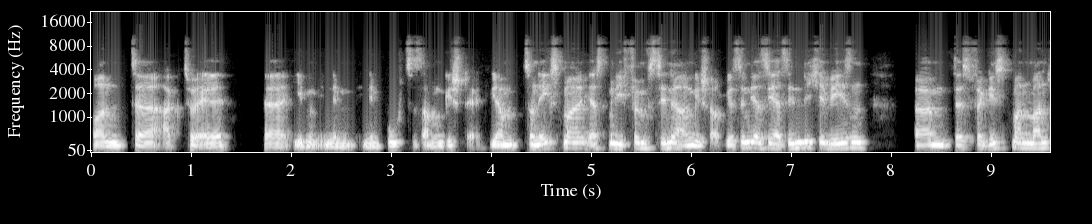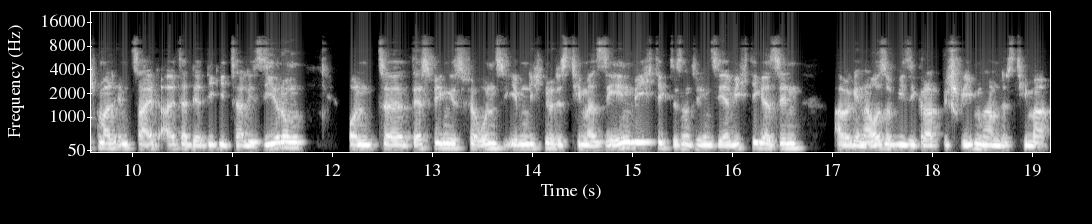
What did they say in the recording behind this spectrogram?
und äh, aktuell äh, eben in dem, in dem Buch zusammengestellt. Wir haben zunächst mal erstmal die fünf Sinne angeschaut. Wir sind ja sehr sinnliche Wesen. Ähm, das vergisst man manchmal im Zeitalter der Digitalisierung. Und äh, deswegen ist für uns eben nicht nur das Thema Sehen wichtig, das ist natürlich ein sehr wichtiger Sinn, aber genauso wie Sie gerade beschrieben haben, das Thema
